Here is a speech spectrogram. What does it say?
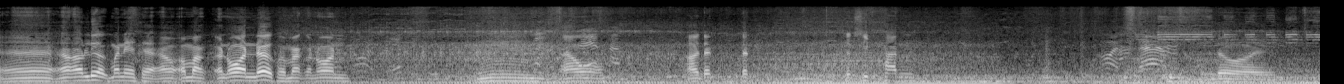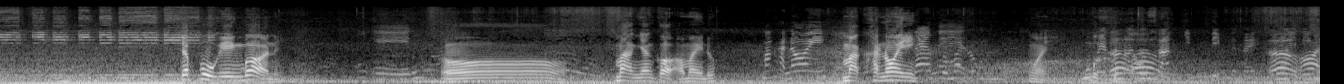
อ่าเอาเอาเลือกมาเนี่ยแท้เอาเอาหมักอ่อนๆเด้อข่อยหมักอ่อนๆอืมเอาเอาจักจักจักสิบพันอ่อนจ้าโดย จะปลูกเองบ่นี่เองโอ้หมากยังก็เอาไหมาให้ดูมักขน้อยหมักขะน้อยแรกตัวมันห่วยเออเออซัดกินดิบเลยไหมเอออ่อน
